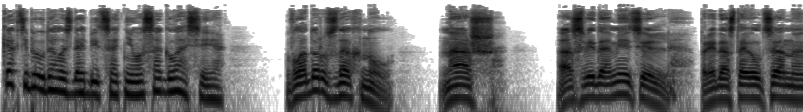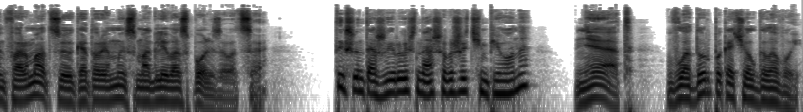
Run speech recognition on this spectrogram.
Как тебе удалось добиться от него согласия?» Владор вздохнул. «Наш осведомитель предоставил ценную информацию, которой мы смогли воспользоваться». «Ты шантажируешь нашего же чемпиона?» «Нет», — Владор покачал головой.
